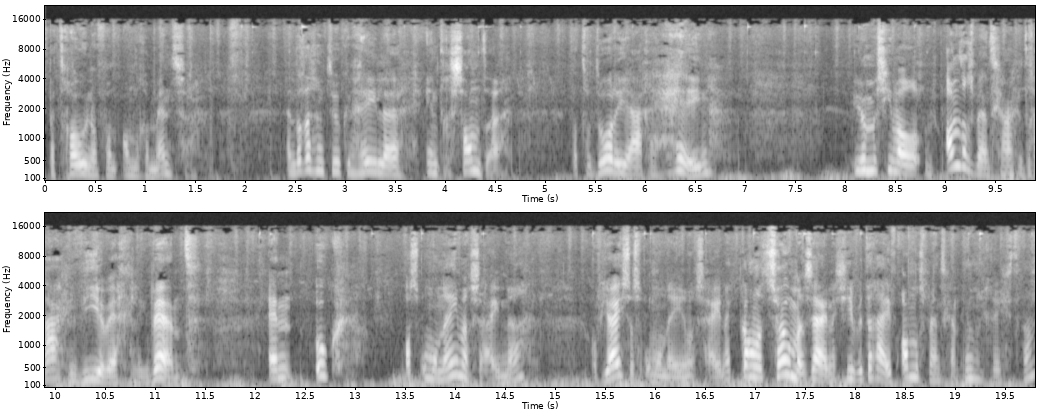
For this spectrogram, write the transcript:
patronen van andere mensen. En dat is natuurlijk een hele interessante. Dat we door de jaren heen je misschien wel anders bent gaan gedragen wie je werkelijk bent. En ook als ondernemer zijnde, of juist als ondernemer zijnde, kan het zomaar zijn dat je je bedrijf anders bent gaan inrichten.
